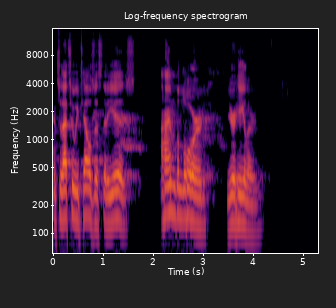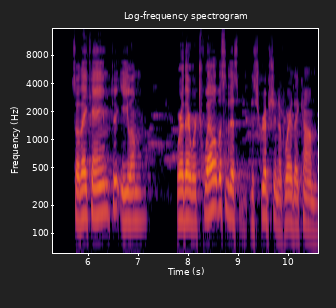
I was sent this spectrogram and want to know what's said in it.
And so that's who he tells us that he is. I'm the Lord your healer. So they came to Elim, where there were 12. Listen to this description of where they come.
